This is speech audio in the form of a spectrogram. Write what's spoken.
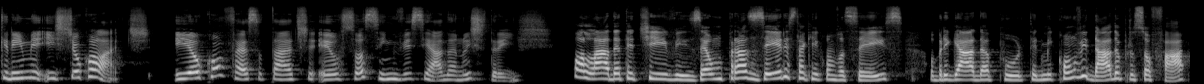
Crime e Chocolate. E eu confesso, Tati, eu sou sim viciada nos três. Olá, detetives! É um prazer estar aqui com vocês. Obrigada por ter me convidado para o sofá.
